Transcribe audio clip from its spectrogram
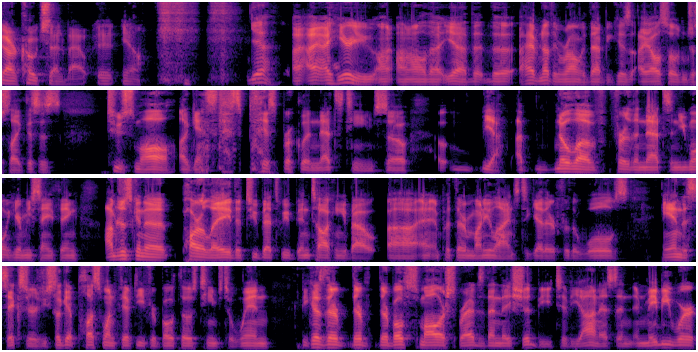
our coach said about it, you know. Yeah, I, I hear you on, on all that. Yeah, the, the I have nothing wrong with that because I also am just like this is too small against this this Brooklyn Nets team. So uh, yeah, I, no love for the Nets, and you won't hear me say anything. I'm just gonna parlay the two bets we've been talking about uh, and, and put their money lines together for the Wolves and the Sixers. You still get plus 150 for both those teams to win because they're they're they're both smaller spreads than they should be, to be honest. And and maybe we're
